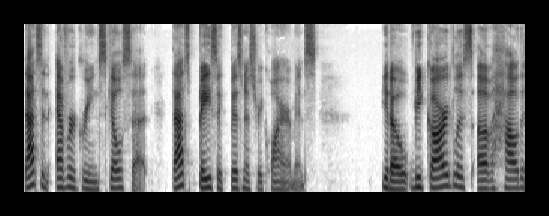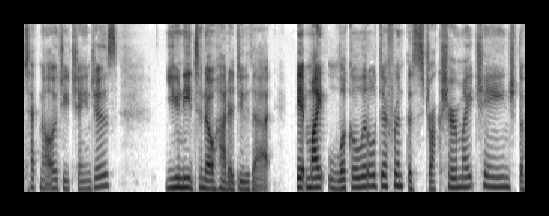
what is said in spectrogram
that's an evergreen skill set. That's basic business requirements you know, regardless of how the technology changes, you need to know how to do that. It might look a little different, the structure might change, the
